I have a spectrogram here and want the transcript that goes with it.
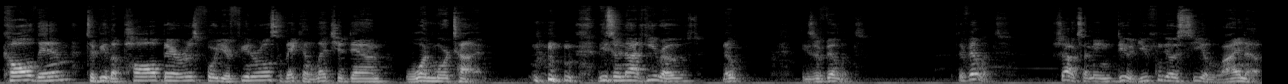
Call them to be the pallbearers for your funeral so they can let you down one more time. These are not heroes. Nope. These are villains. They're villains. Shucks, I mean, dude, you can go see a lineup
